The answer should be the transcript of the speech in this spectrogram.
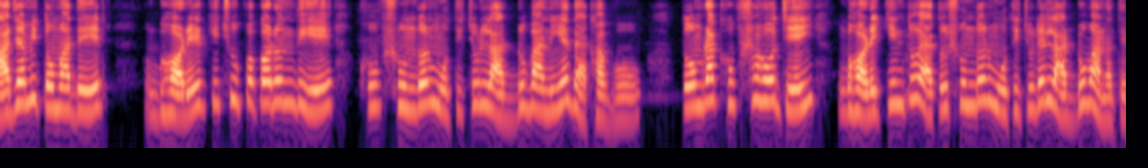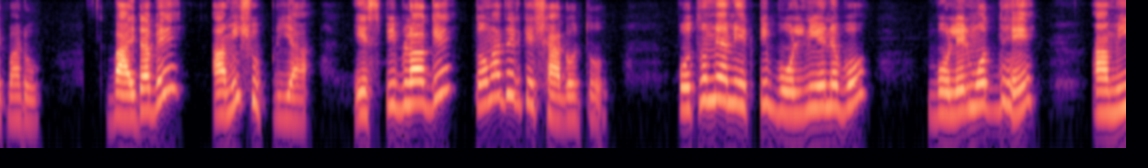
আজ আমি তোমাদের ঘরের কিছু উপকরণ দিয়ে খুব সুন্দর মতিচুর লাড্ডু বানিয়ে দেখাবো। তোমরা খুব সহজেই ঘরে কিন্তু এত সুন্দর মতিচুরের লাড্ডু বানাতে পারো। বাই দ্য ওয়ে, আমি সুপ্রিয়া এসপি ব্লগে তোমাদেরকে স্বাগত। প্রথমে আমি একটি বোল নিয়ে নেব। বোলের মধ্যে আমি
